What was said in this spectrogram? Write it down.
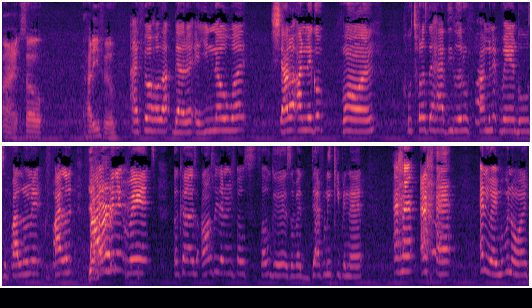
All right, so how do you feel? I feel a whole lot better, and you know what? Shout out our nigga Vaughn, who told us to have these little five minute rambles and five minute five, five minute rants because honestly, that made me feel so good. So we're definitely keeping that. Uh-huh, uh-huh. Anyway, moving on.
